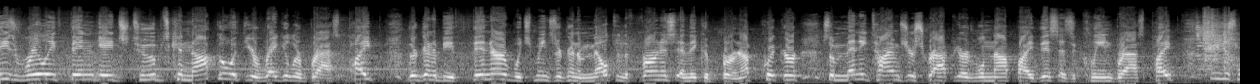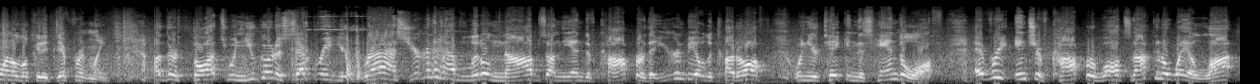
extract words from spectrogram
These really thin gauge tubes cannot go with your regular brass pipe. They're going to be thinner, which means they're going to melt in the furnace and they could burn up quicker. So many times your scrapyard will not buy this as a clean brass pipe. So you just want to look at it differently. Other thoughts, when you go to separate your brass, you're going to have little knobs on the end of copper that you're going to be able to cut off when you're taking this handle off. Every inch of copper, while it's not going to weigh a lot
